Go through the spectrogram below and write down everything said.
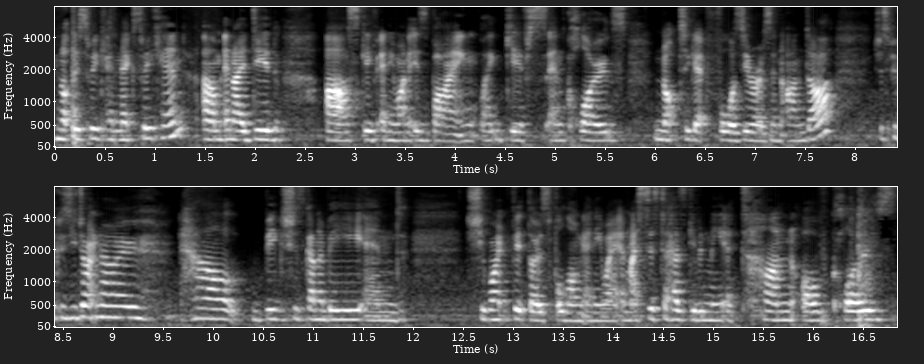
not this weekend, next weekend. Um, and I did ask if anyone is buying like gifts and clothes not to get four zeros and under just because you don't know how big she's gonna be and she won't fit those for long anyway. And my sister has given me a ton of clothes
